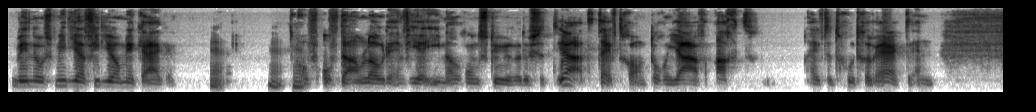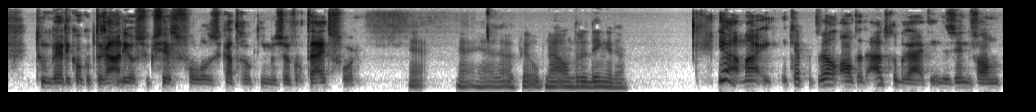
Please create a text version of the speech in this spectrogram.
Windows Media video meer kijken. Ja. Ja, Of, of downloaden en via e-mail rondsturen. Dus het, ja, het heeft gewoon toch een jaar of acht heeft het goed gewerkt. En toen werd ik ook op de radio succesvol, dus ik had er ook niet meer zoveel tijd voor. Ja, ja, ja ook weer op naar andere dingen dan. Ja, maar ik, ik heb het wel altijd uitgebreid in de zin van.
